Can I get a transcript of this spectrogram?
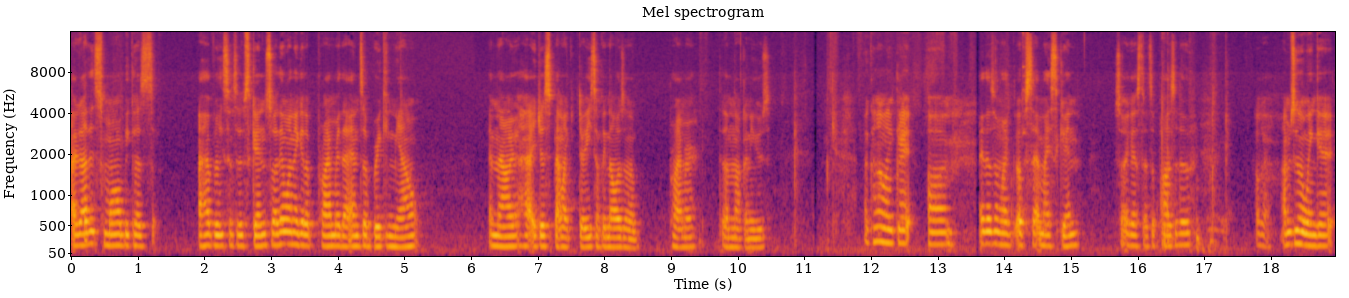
I got it small because I have really sensitive skin, so I didn't want to get a primer that ends up breaking me out and now I, just spent like 30 something dollars on a primer that I'm not gonna use. I kind of like it. Um, it doesn't like upset my skin, so I guess that's a positive. Okay, I'm just gonna wing it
